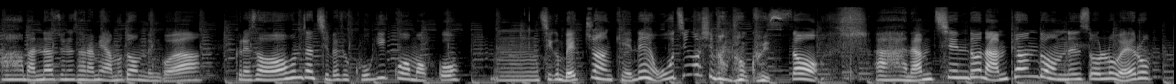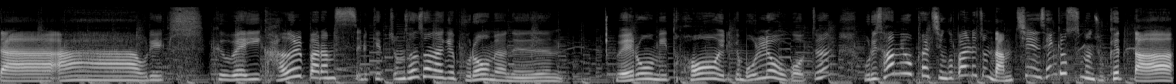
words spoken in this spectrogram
아, 만나주는 사람이 아무도 없는 거야. 그래서 혼자 집에서 고기 구워 먹고, 음, 지금 맥주 한 캔에 오징어 씹어 먹고 있어. 아, 남친도 남편도 없는 솔로 외롭다. 아, 우리 그 왜 이 가을 바람 이렇게 좀 선선하게 불어오면은 외로움이 더 이렇게 몰려오거든? 우리 3258 친구 빨리 좀 남친 생겼으면 좋겠다.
